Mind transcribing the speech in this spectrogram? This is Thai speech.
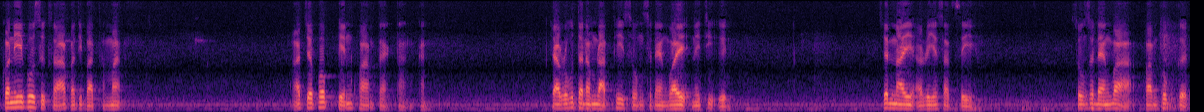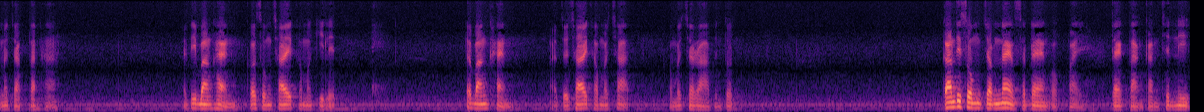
กรณีผู้ศึกษาปฏิบัติธรรมะ อาจจะพบเห็นความแตกต่างกัน จากพระพุทธดำรัสที่ทรงแสดงไว้ในที่อื่น เช่นในอริยสัจสี่ทรงแสดงว่าความทุกข์เกิดมาจากตัณหาที่บางแห่งก็ทรงใช้คำกิเลสและบางแห่งอาจจะใช้คำชาติคำชราเป็นต้น การที่ทรงจำแนกแสดงออกไป แตกต่างกันเช่นนี้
